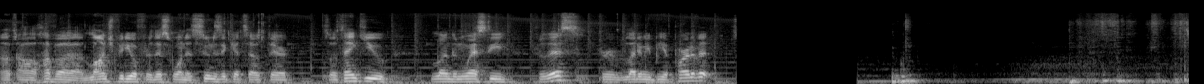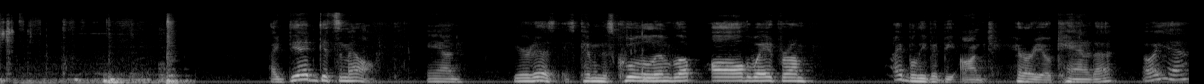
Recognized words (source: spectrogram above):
I'll, I'll have a launch video for this one as soon as it gets out there. So thank you, London Westy, for this, for letting me be a part of it. I did get some mail. And here it is. It's coming this cool little envelope all the way from, I believe it'd be Ontario, Canada. Oh yeah.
